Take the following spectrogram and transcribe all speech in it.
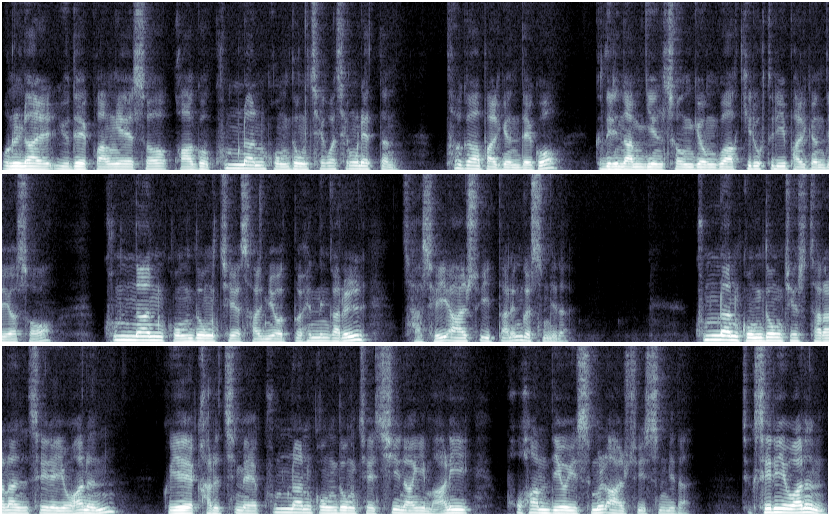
오늘날 유대 광야에서 과거 쿰란 공동체가 생활했던 터가 발견되고 그들이 남긴 성경과 기록들이 발견되어서 쿰란 공동체의 삶이 어떠했는가를 자세히 알 수 있다는 것입니다. 쿰란 공동체에서 자라난 세례 요한은 그의 가르침에 쿰란 공동체 신앙이 많이 포함되어 있음을 알 수 있습니다. 즉 세례 요한은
